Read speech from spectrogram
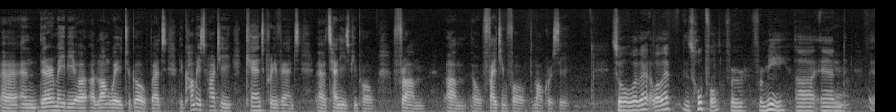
uh, and there may be a, a, long way to go. But the Communist Party can't prevent uh, Chinese people from um, oh, fighting for democracy. So well, that well that is hopeful for for me, uh, and Yeah.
